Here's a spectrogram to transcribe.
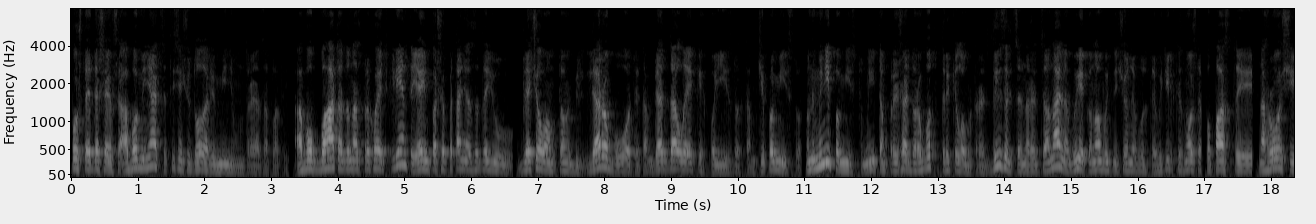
коштує дешевше, або міняти це тисячу доларів мінімум треба заплатити. Або багато до нас приходять клієнти, я їм перше питання задаю: для чого вам автомобіль? Для роботи, там, для далеких поїздок там, чи по місту. Вони мені по місту, мені там приїжджають до роботи 3 кілометри. Дизель це не раціонально, ви економити нічого не будете. Ви тільки зможете попасти на гроші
